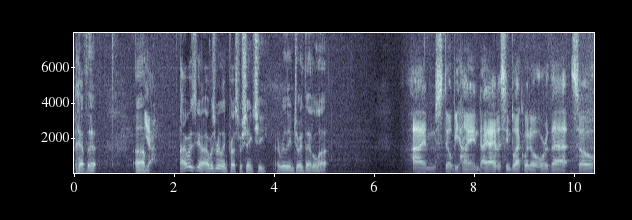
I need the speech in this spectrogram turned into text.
have that. yeah. I was yeah, I was really impressed with Shang Chi. I really enjoyed that a lot. I'm still behind. I, I haven't seen Black Widow or that. So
